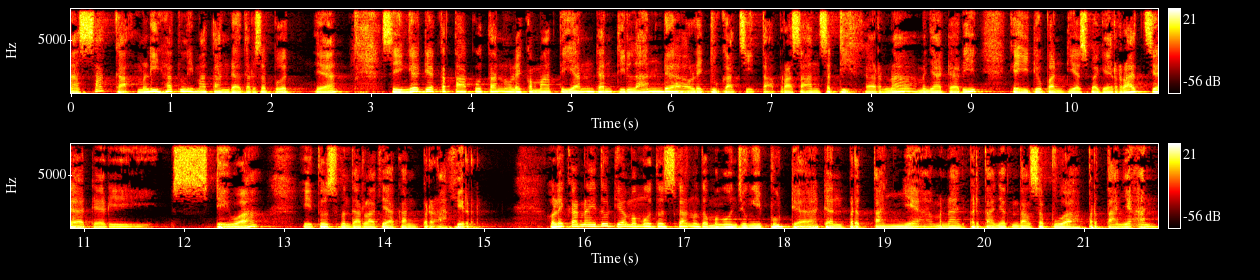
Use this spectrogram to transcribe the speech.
nah Saka melihat lima tanda tersebut, ya, sehingga dia ketakutan oleh kematian dan dilanda oleh duka cita, perasaan sedih karena menyadari kehidupan dia sebagai raja dari dewa itu sebentar lagi akan berakhir. Oleh karena itu dia memutuskan untuk mengunjungi Buddha dan bertanya bertanya tentang sebuah pertanyaan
